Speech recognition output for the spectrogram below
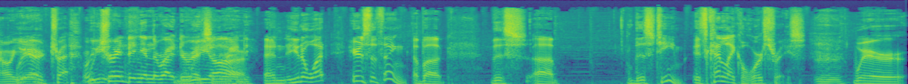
Oh, yeah, We are tra- We're we- trending in the right direction, We are. Randy. And you know what? Here's the thing about this. Uh, this team, it's kind of like a horse race Mm-hmm. where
